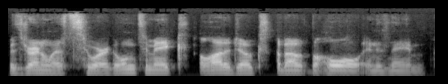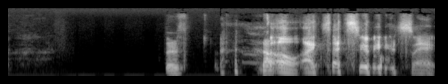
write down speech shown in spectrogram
with journalists who are going to make a lot of jokes about the hole in his name. There's oh, I, I see what you're saying.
